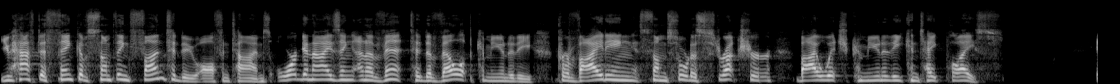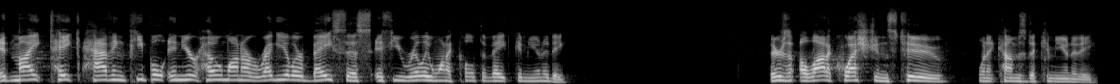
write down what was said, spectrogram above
You have to think of something fun to do oftentimes, organizing an event to develop community, providing some sort of structure by which community can take place. It might take having people in your home on a regular basis if you really want to cultivate community. There's a lot of questions, too, when it comes to community?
